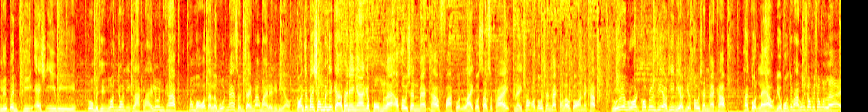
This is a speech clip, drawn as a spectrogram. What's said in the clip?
หรือเป็น PHEV รวมไปถึงรถยนต์อีกหลากหลายรุ่นครับ ต้องบอกว่าแต่ละบูธน่าสนใจมากมายเลยทีเดียว ก่อนจะไปชมบรรยากาศภายในงานกับผมและ Auto Vision Max ครับ ฝากกดไลค์กด Subscribe ในช่อง Auto Vision Max ของเราก่อนนะครับ รู้เรื่องรถครบเรื่องเที่ยวที่เดียวที่ Auto Vision Max ครับ ถ้ากดแล้วเดี๋ยวผมจะพาคุณผู้ชมไปชมกันเลย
